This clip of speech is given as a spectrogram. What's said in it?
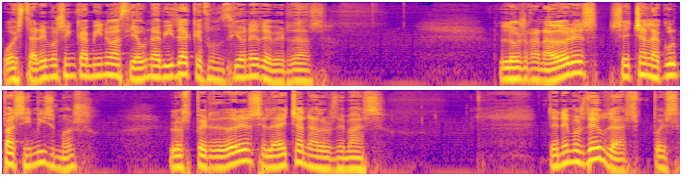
o estaremos en camino hacia una vida que funcione de verdad. Los ganadores se echan la culpa a sí mismos, los perdedores se la echan a los demás. ¿Tenemos deudas? Pues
